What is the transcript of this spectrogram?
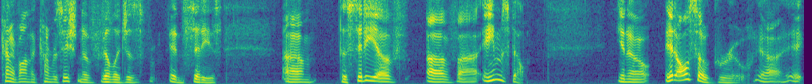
kind of on the conversation of villages in cities, um, the city of of uh, Amesville, you know, it also grew. Uh, it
